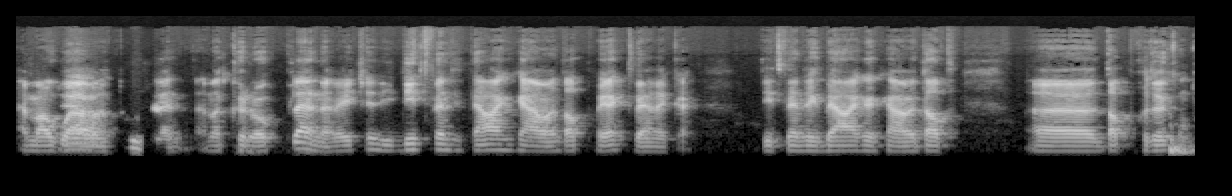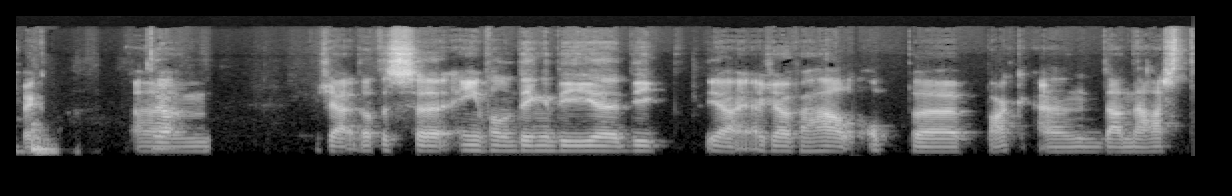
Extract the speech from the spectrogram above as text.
en maar ook waar ja. we naartoe zijn. En dan kunnen we ook plannen, weet je. Die, die 20 dagen gaan we aan dat project werken. Die 20 dagen gaan we dat, dat product ontwikkelen. Ja. Um, dus ja, dat is uh, een van de dingen die, uh, die ja, uit jouw verhaal oppak. en daarnaast,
